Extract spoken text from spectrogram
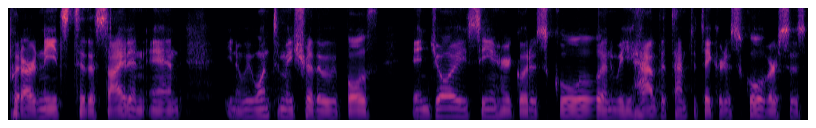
put our needs to the side, and and you know, we want to make sure that we both enjoy seeing her go to school and we have the time to take her to school versus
